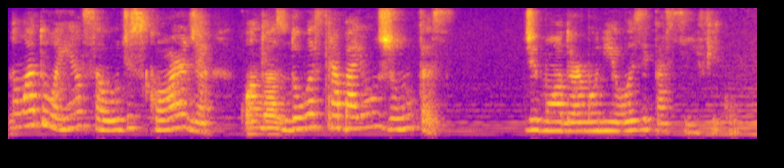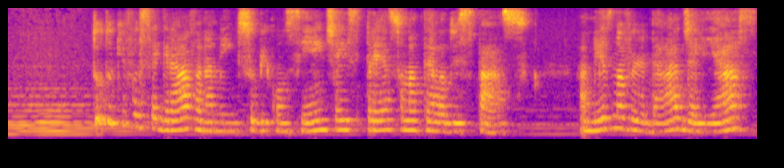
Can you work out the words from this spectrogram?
Não há doença ou discórdia quando as duas trabalham juntas, de modo harmonioso e pacífico. Tudo que você grava na mente subconsciente é expresso na tela do espaço. A mesma verdade, aliás,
